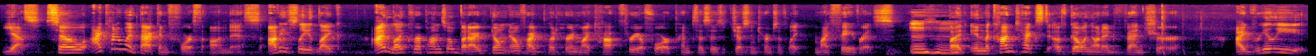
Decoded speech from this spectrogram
Yes. So I kind of went back and forth on this. Obviously, like, I like Rapunzel, but I don't know if I'd put her in my top three or four princesses just in terms of, like, my favorites. Mm-hmm. But in the context of going on adventure, I really.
